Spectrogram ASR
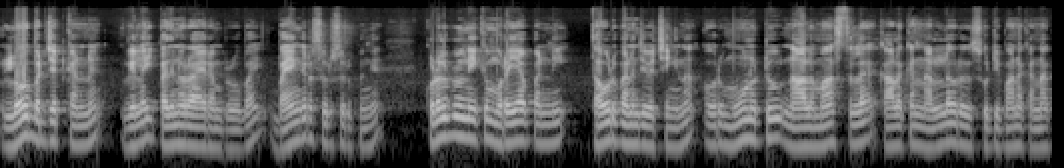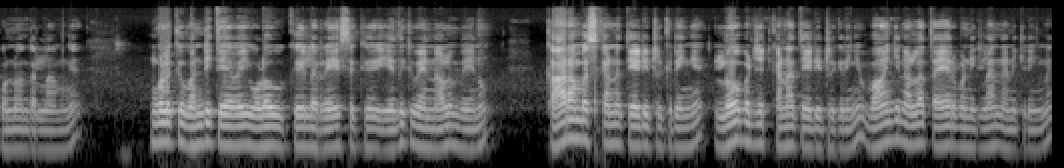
லோ பட்ஜெட் கண்ணு விலை பதினோராயிரம் ரூபாய் பயங்கர சுறுசுறுப்புங்க. குடல்புல் நீக்கம் முறையாக பண்ணி தவிடு பிணைஞ்சு வச்சிங்கன்னா ஒரு மூணு டு நாலு மாதத்தில் காலக்கண் நல்ல ஒரு சூட்டிப்பான கண்ணாக கொண்டு வந்துடலாமுங்க உங்களுக்கு வண்டி தேவை உழவுக்கு இல்லை ரேஸுக்கு எதுக்கு வேணாலும் வேணும். காராம்பஸ் கண்ணை தேடிட்டுருக்கிறீங்க லோ பட்ஜெட் கண்ணாக தேடிட்டுருக்கிறீங்க வாங்கி நல்லா தயார் பண்ணிக்கலாம்னு நினைக்கிறீங்கன்னா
